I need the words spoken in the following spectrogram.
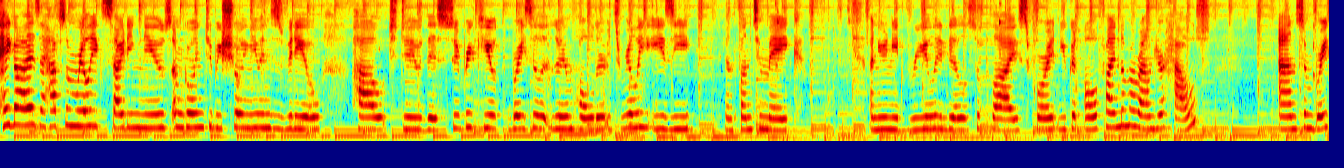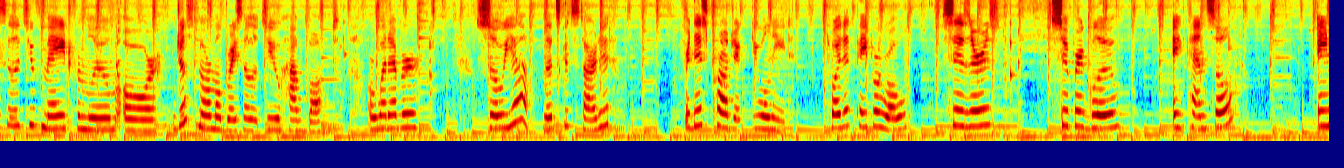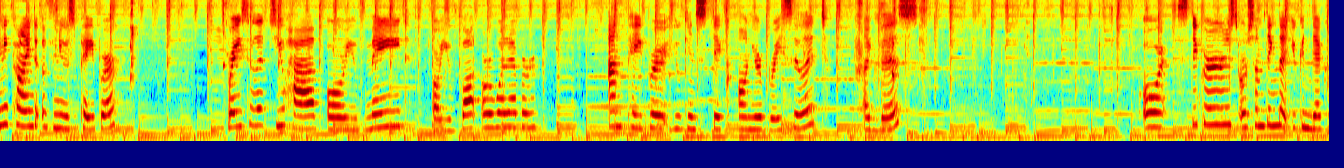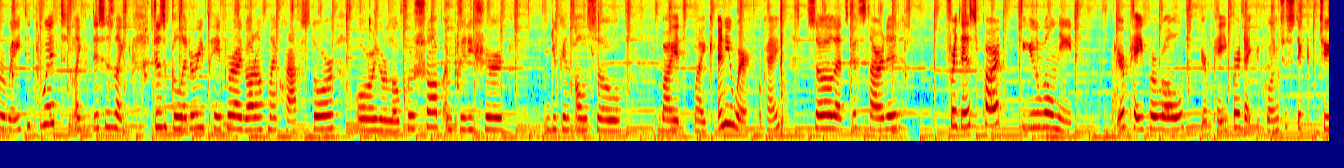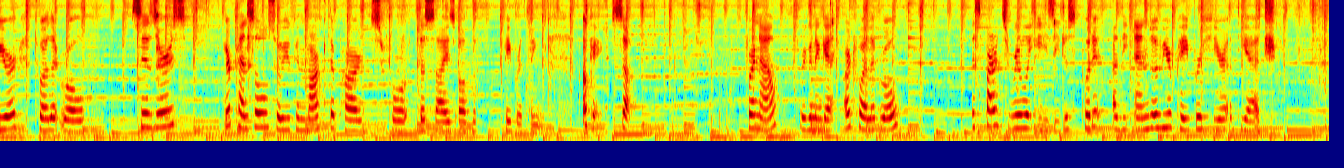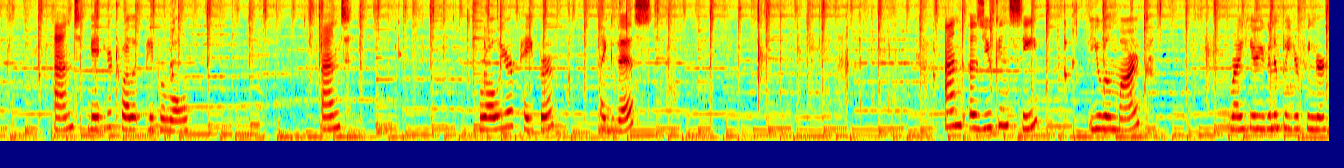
Hey guys, I have some really exciting news. I'm going to be showing you in this video how to do this super cute bracelet loom holder. It's really easy and fun to make and you need really little supplies for it. You can all find them around your house and some bracelets you've made from loom or just normal bracelets you have bought or whatever. So yeah, let's get started. For this project you will need toilet paper roll, scissors, super glue, a pencil, any kind of newspaper, bracelets you have or you've made or you've bought or whatever, and paper you can stick on your bracelet like this or stickers or something that you can decorate it with. Like this is like just glittery paper I got off my craft store or your local shop. I'm pretty sure you can also buy it like anywhere okay? So let's get started. For this part you will need your paper roll your paper that you're going to stick to your toilet roll. Scissors your pencil so you can mark the parts for the size of the paper thing. Okay, so for now, we're gonna get our toilet roll. This part's really easy. Just put it at the end of your paper here at the edge and get your toilet paper roll and roll your paper like this and as you can see you will mark right here you're gonna put your finger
